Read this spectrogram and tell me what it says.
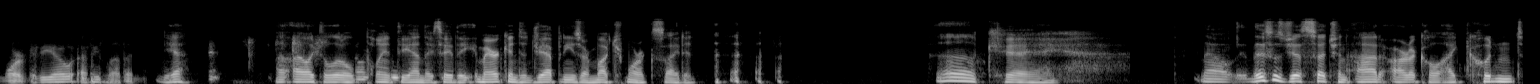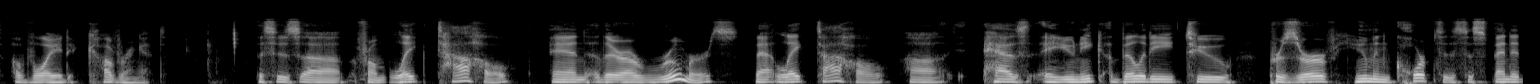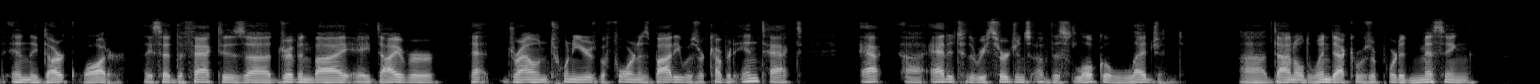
More video at 11. Yeah. I, I like the little point at the end. They say the Americans and Japanese are much more excited. okay. Now, this is just such an odd article, I couldn't avoid covering it. This is uh, from Lake Tahoe, and there are rumors that Lake Tahoe uh, has a unique ability to preserve human corpses suspended in the dark water. They said the fact is uh, driven by a diver that drowned 20 years before and his body was recovered intact, at, uh, added to the resurgence of this local legend. Uh, Donald Windecker was reported missing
